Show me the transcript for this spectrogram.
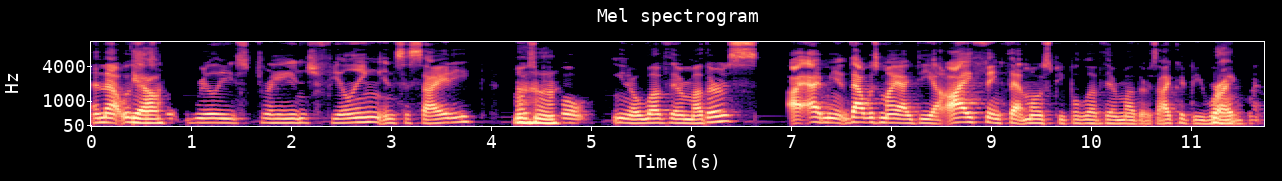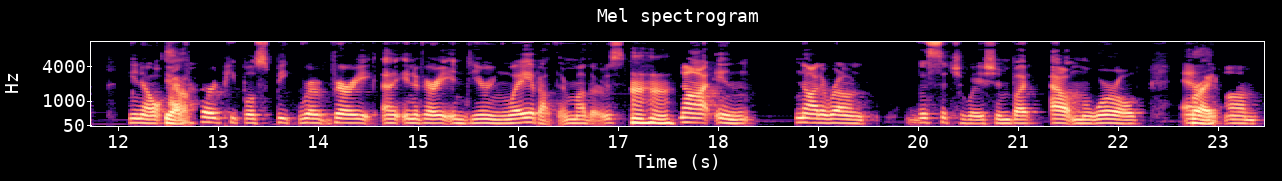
And that was yeah. a really strange feeling in society. Most mm-hmm. people, you know, love their mothers. I, I, mean, that was my idea. I think that most people love their mothers. I could be wrong. Right. But you know, yeah. I've heard people speak very uh, in a very endearing way about their mothers, mm-hmm. not in not around this situation, but out in the world. And, right. Um,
